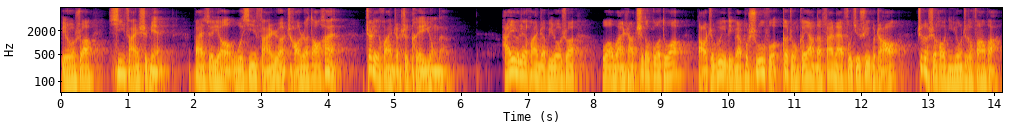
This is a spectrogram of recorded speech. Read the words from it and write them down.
比如说心烦失眠，伴随有五心烦热、潮热盗汗。这类患者是可以用的，还有一类患者，比如说我晚上吃的过多，导致胃里边不舒服，各种各样的翻来覆去睡不着，这个时候你用这个方法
